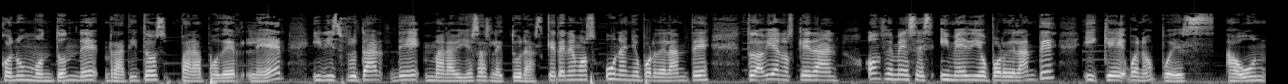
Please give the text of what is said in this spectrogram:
con un montón de ratitos para poder leer y disfrutar de maravillosas lecturas. Que tenemos un año por delante, todavía nos quedan 11 meses y medio por delante y que, bueno, pues aún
